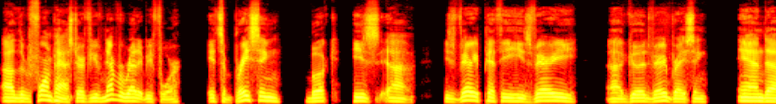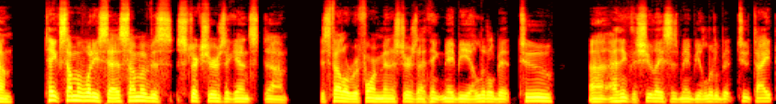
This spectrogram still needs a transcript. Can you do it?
uh, the Reformed Pastor, if you've never read it before, it's a bracing book. He's uh, he's very pithy. He's very uh, good, very bracing, and um, some of what he says, some of his strictures against um, his fellow reform ministers. I think maybe a little bit too. Uh, I think the shoelaces may be a little bit too tight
